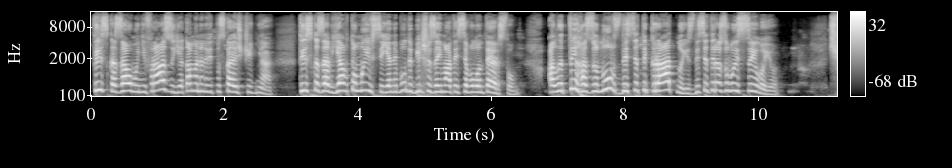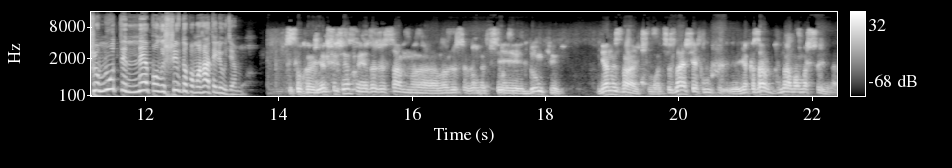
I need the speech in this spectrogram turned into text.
ти сказав мені фразу, яка мене не відпускає щодня. Ти сказав: Я втомився, я не буду більше займатися волонтерством. Але ти газонув з десятикратною, з десятиразовою силою. Чому ти не полишив допомагати людям? Слухай, якщо чесно, я навіть сам е, ловлю себе на ці думки. Я не знаю чому. Це знаєш, як я казав, динамо машина.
